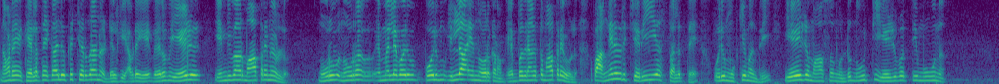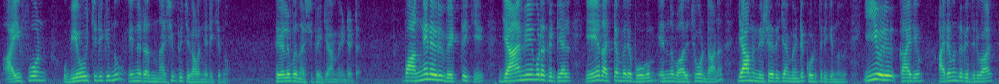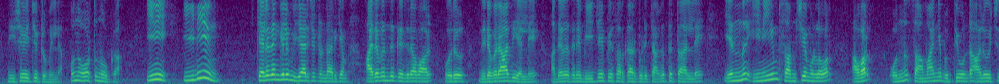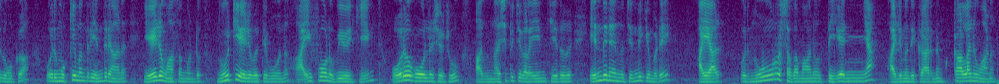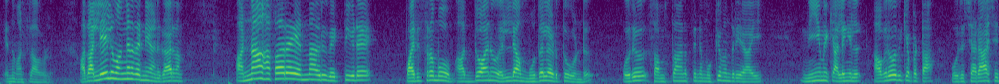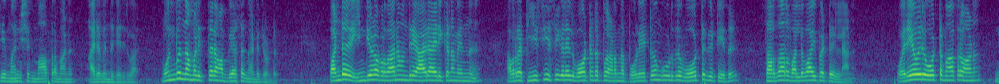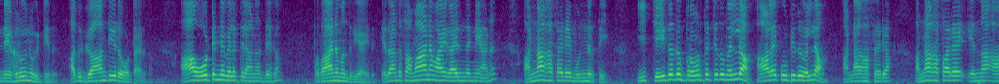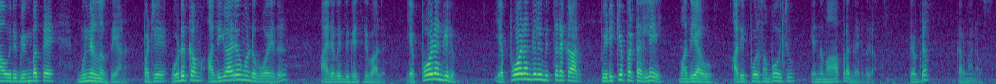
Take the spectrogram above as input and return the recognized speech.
നമ്മുടെ കേരളത്തെക്കാളും ഒക്കെ ചെറുതാണ് ഡൽഹി. അവിടെ വെറും ഏഴ് എം പിമാർ മാത്രമേ ഉള്ളൂ. നൂറ് നൂറ് എം എൽ എ പോലും പോലും ഇല്ല എന്ന് ഓർക്കണം. എൺപതിനകത്ത് മാത്രമേ ഉള്ളൂ. അപ്പോൾ അങ്ങനെ ഒരു ചെറിയ സ്ഥലത്തെ ഒരു മുഖ്യമന്ത്രി ഏഴ് മാസം കൊണ്ട് നൂറ്റി എഴുപത്തി മൂന്ന് ഐഫോൺ ഉപയോഗിച്ചിരിക്കുന്നു എന്നിട്ട് അത് നശിപ്പിച്ച് കളഞ്ഞിരിക്കുന്നു. തെളിവ് നശിപ്പിക്കാൻ വേണ്ടിയിട്ട്. അപ്പോൾ അങ്ങനെ ഒരു വ്യക്തിക്ക് ജാമ്യം കൂടെ കിട്ടിയാൽ ഏതറ്റം വരെ പോകും എന്ന് വാദിച്ചുകൊണ്ടാണ് ജാമ്യം നിഷേധിക്കാൻ വേണ്ടി കൊടുത്തിരിക്കുന്നത്. ഈ ഒരു കാര്യം അരവിന്ദ് കെജ്രിവാൾ നിഷേധിച്ചിട്ടുമില്ല. ഒന്ന് ഓർത്തു നോക്കുക. ഇനി ഇനിയും ചിലരെങ്കിലും വിചാരിച്ചിട്ടുണ്ടായിരിക്കാം അരവിന്ദ് കെജ്രിവാൾ ഒരു നിരപരാധിയല്ലേ അദ്ദേഹത്തിനെ ബി ജെ പി സർക്കാർ പിടിച്ചകത്തിട്ടല്ലേ എന്ന് ഇനിയും സംശയമുള്ളവർ അവർ ഒന്ന് സാമാന്യ ബുദ്ധി കൊണ്ട് ആലോചിച്ച് നോക്കുക. ഒരു മുഖ്യമന്ത്രി എന്തിനാണ് ഏഴ് മാസം കൊണ്ട് നൂറ്റി എഴുപത്തി മൂന്ന് ഐഫോൺ ഉപയോഗിക്കുകയും ഓരോ കോളിന് ശേഷവും അത് നശിപ്പിച്ച് കളയുകയും ചെയ്തത്? എന്തിനെന്ന് ചിന്തിക്കുമ്പോഴേ അയാൾ ഒരു നൂറ് ശതമാനവും തികഞ്ഞ അഴിമതിക്കാരനും കള്ളനുമാണ് എന്ന് മനസ്സിലാവുള്ളൂ. അതല്ലേലും അങ്ങനെ തന്നെയാണ്. കാരണം അണ്ണാ ഹസാരെ എന്ന ഒരു വ്യക്തിയുടെ പരിശ്രമവും അധ്വാനവും എല്ലാം മുതലെടുത്തുകൊണ്ട് ഒരു സംസ്ഥാനത്തിന്റെ മുഖ്യമന്ത്രിയായി നിയമിക്ക അല്ലെങ്കിൽ അവരോധിക്കപ്പെട്ട ഒരു ശരാശരി മനുഷ്യൻ മാത്രമാണ് അരവിന്ദ് കെജ്രിവാൾ. മുൻപും നമ്മൾ ഇത്തരം അഭ്യാസം കണ്ടിട്ടുണ്ട്. പണ്ട് ഇന്ത്യയുടെ പ്രധാനമന്ത്രി ആരായിരിക്കണം എന്ന് അവരുടെ പി സി സികളിൽ വോട്ടെടുപ്പ് നടന്നപ്പോൾ ഏറ്റവും കൂടുതൽ വോട്ട് കിട്ടിയത് സർദാർ വല്ലഭായ് പട്ടേലിനാണ്. ഒരേ ഒരു വോട്ട് മാത്രമാണ് നെഹ്റുവിന് കിട്ടിയത്. അത് ഗാന്ധിയുടെ വോട്ടായിരുന്നു. ആ വോട്ടിന്റെ ബലത്തിലാണ് അദ്ദേഹം പ്രധാനമന്ത്രിയായത്. ഏതാണ്ട് സമാനമായ കാര്യം തന്നെയാണ് അണ്ണാ ഹസാരെ മുൻനിർത്തി ഈ ചെയ്തതും പ്രവർത്തിച്ചതുമെല്ലാം ആളെ കൂട്ടിയതുമെല്ലാം അണ്ണാ ഹസാര അണ്ണാ ഹസാര എന്ന ആ ഒരു ബിംബത്തെ മുന്നിൽ നിർത്തിയാണ്. പക്ഷേ ഒടുക്കം അധികാരവും കൊണ്ട് പോയത് അരവിന്ദ് കെജ്രിവാൾ. എപ്പോഴെങ്കിലും എപ്പോഴെങ്കിലും ഇത്തരക്കാർ പിടിക്കപ്പെട്ടല്ലേ മതിയാവൂ? അതിപ്പോൾ സംഭവിച്ചു എന്ന് മാത്രം കരുതുക. Web desk കർമാനോസ്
